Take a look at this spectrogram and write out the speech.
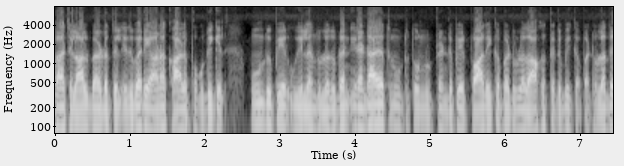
காய்ச்சலால் வருடத்தில் இதுவரையான காலப்பகுதியில் மூன்று பேர் உயிரிழந்துள்ளதுடன் இரண்டாயிரத்து நூற்று தொன்னூற்றி ரெண்டு பேர் பாதிக்கப்பட்டுள்ளதாக தெரிவிக்கப்பட்டுள்ளது.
